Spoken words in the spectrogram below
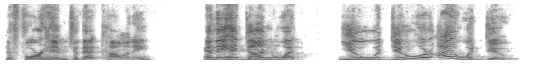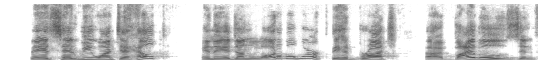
before him to that colony, and they had done what you would do or I would do. They had said, We want to help, and they had done laudable work. They had brought uh, Bibles and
